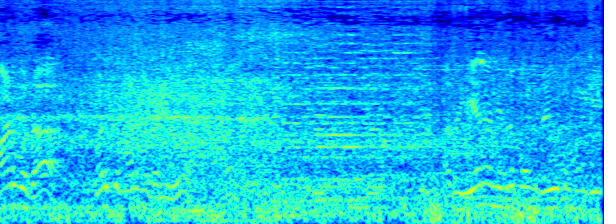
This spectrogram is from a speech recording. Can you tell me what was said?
ಮಾಡ್ಬೋದಾ ಬಳಕೆ ಮಾಡ್ಬೋದಾ ನೀವು. ಅದು ಏನೇನಿದ್ರಪ್ಪ ಅಂದ್ರೆ ದಯವಿಟ್ಟು ನಿಮಗೆ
